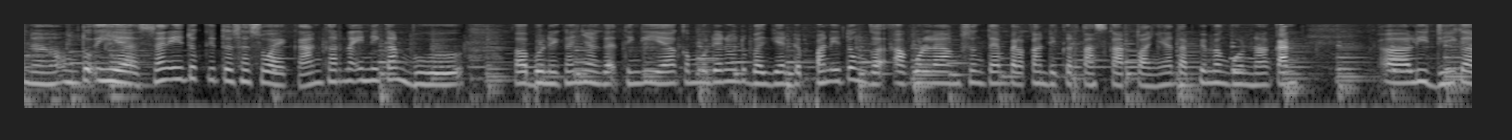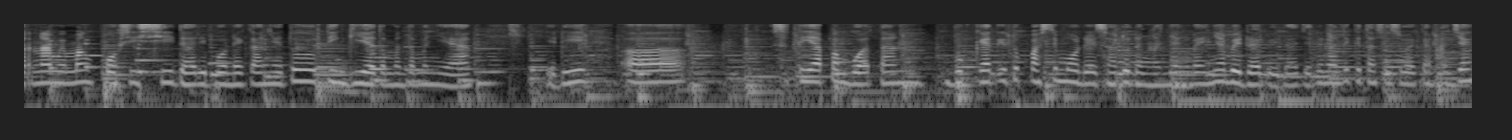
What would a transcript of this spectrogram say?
Nah, untuk hiasan itu kita sesuaikan karena ini kan bu uh, bonekanya agak tinggi ya. Kemudian untuk bagian depan itu enggak aku langsung tempelkan di kertas kartonnya tapi menggunakan uh, lidi karena memang posisi dari bonekanya itu tinggi ya teman-teman ya. Jadi uh, setiap pembuatan buket itu pasti model satu dengan yang lainnya beda-beda. Jadi nanti kita sesuaikan aja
